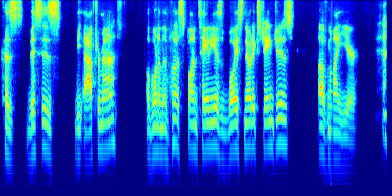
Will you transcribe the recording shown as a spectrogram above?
because this is the aftermath of one of the most spontaneous voice note exchanges of my year.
